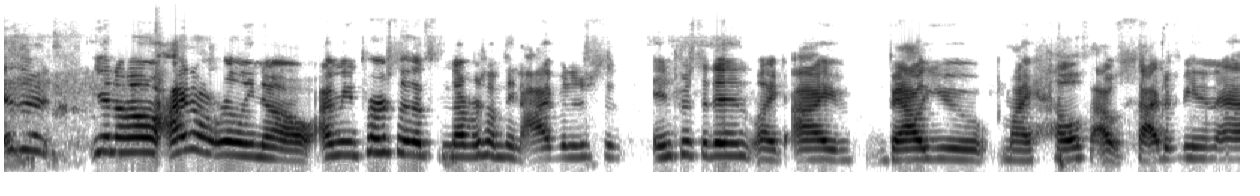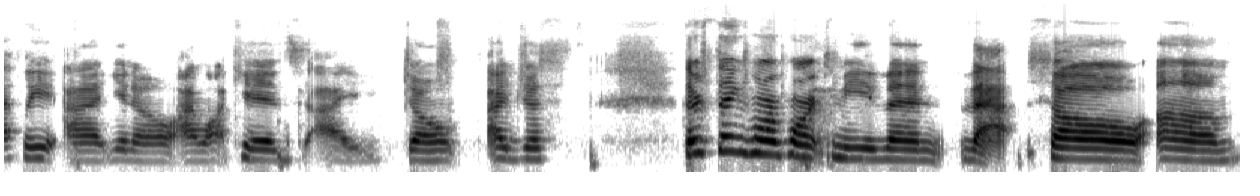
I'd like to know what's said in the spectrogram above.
is it, you know, I don't really know. I mean, personally, that's never something I've been interested interested in. Like, I value my health outside of being an athlete. I, you know, I want kids. I don't. I just there's things more important to me than that. So, um,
